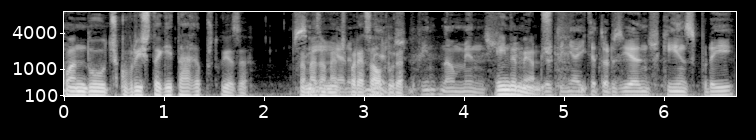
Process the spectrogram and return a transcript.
quando descobriste a guitarra portuguesa. Foi mais Sim, ou menos por essa menos, altura. 20, não, menos. Ainda Eu- menos. Eu tinha aí 14 anos, 15 por aí.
